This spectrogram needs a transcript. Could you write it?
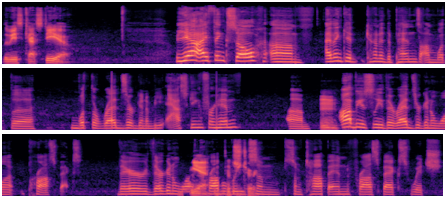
Luis Castillo. Yeah, I think so. Um, I think it kind of depends on what the what the Reds are going to be asking for him. Um, mm. Obviously, the Reds are going to want prospects. They're they're going to want yeah, probably some some top end prospects, which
